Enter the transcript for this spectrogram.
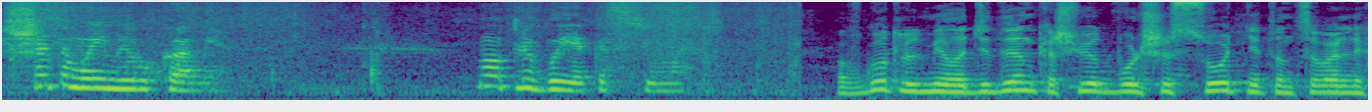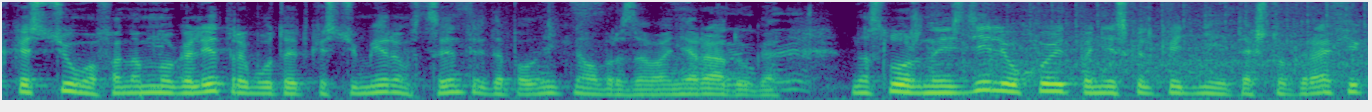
сшиты моими руками. Ну, вот любые костюмы. В год Людмила Диденко шьет больше сотни танцевальных костюмов. Она много лет работает костюмером в Центре дополнительного образования «Радуга». На сложные изделия уходит по несколько дней, так что график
